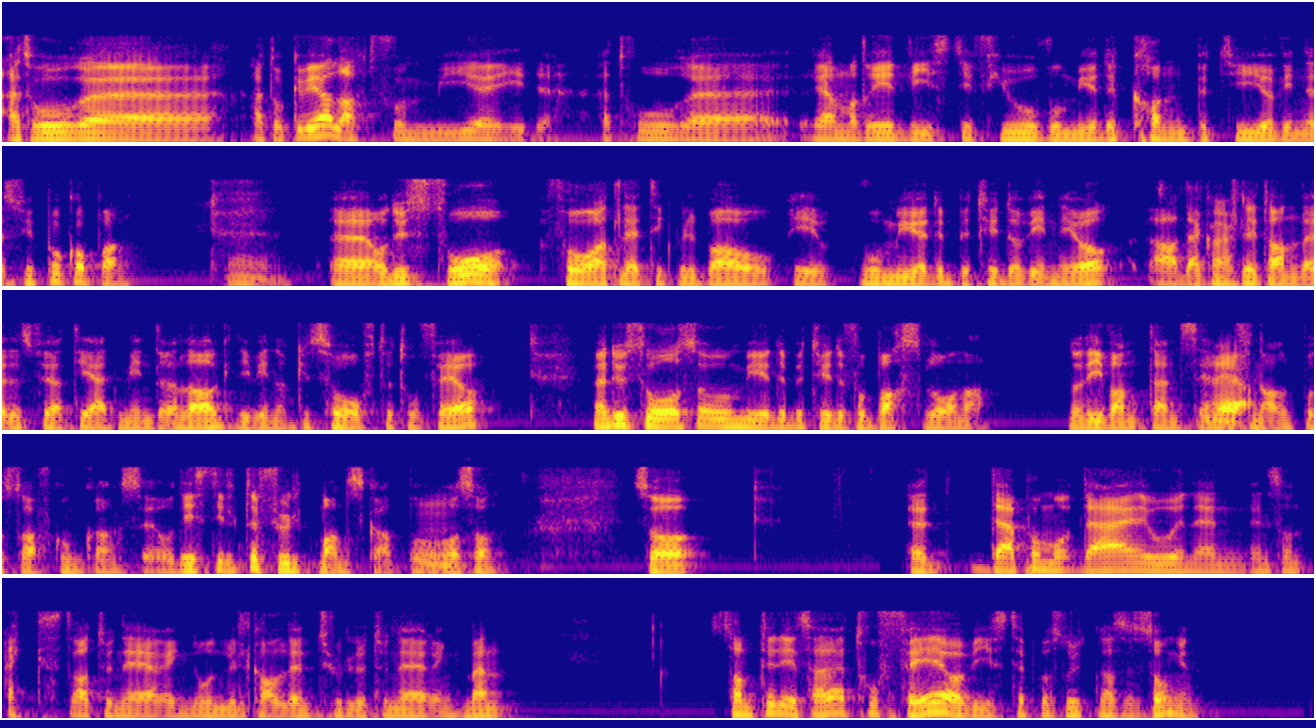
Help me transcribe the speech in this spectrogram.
Jeg tror, uh, jeg tror ikke vi har lagt for mye i det. Jeg tror uh, Real Madrid viste i fjor hvor mye det kan bety å vinne Supercopaen. Mm. Uh, og du så for Atletic Bilbao i hvor mye det betydde å vinne i år. Ja, Det er kanskje litt annerledes fordi de er et mindre lag, de vinner ikke så ofte trofeer. Men du så også hvor mye det betydde for Barcelona når de vant den semifinalen på straffekonkurranse. Og de stilte fullt mannskap og, og mm. sånn. Så uh, det, er måte, det er, jo en, en, en sånn ekstraturnering. Noen vil kalle det en tulleturnering. Men samtidig så er det trofeer vise til på slutten av sesongen.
